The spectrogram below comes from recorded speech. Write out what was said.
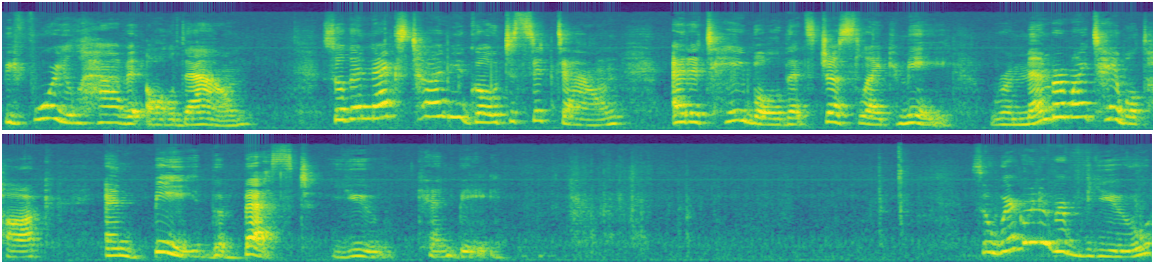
before you'll have it all down. So the next time you go to sit down at a table that's just like me, remember my table talk and be the best you can be. So we're going to review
